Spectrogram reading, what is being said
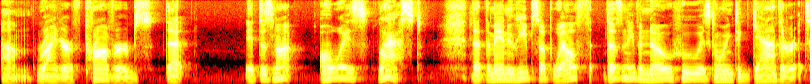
um, writer of Proverbs, that it does not always last. That the man who heaps up wealth doesn't even know who is going to gather it.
